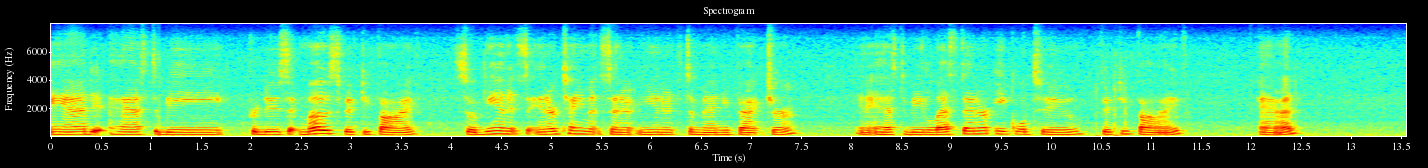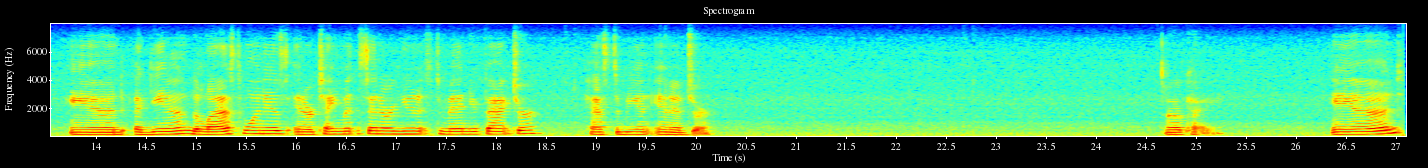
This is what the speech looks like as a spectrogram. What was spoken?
and it has to be produced at most 55 so again it's the entertainment center units to manufacture and it has to be less than or equal to 55 add. And again the last one is entertainment center units to manufacture has to be an integer. Okay. And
